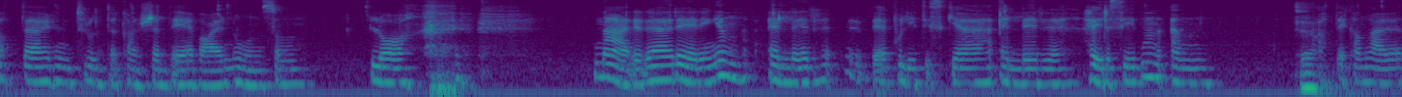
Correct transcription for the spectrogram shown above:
at eh, hun trodde kanskje det var noen som lå nærere regjeringen eller det politiske eller høyresiden enn ja. at det kan være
